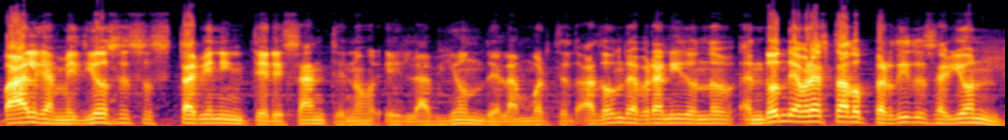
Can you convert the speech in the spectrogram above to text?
Válgame Dios, eso está bien interesante, ¿no? El avión de la muerte. ¿A dónde habrán ido? ¿En dónde habrá estado perdido ese avión?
